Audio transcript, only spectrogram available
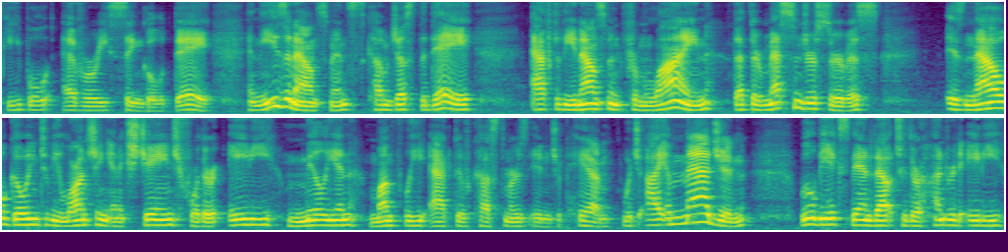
people every single day. And these announcements come just the day after the announcement from Line that their messenger service is now going to be launching an exchange for their 80 million monthly active customers in Japan, which I imagine will be expanded out to their 180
